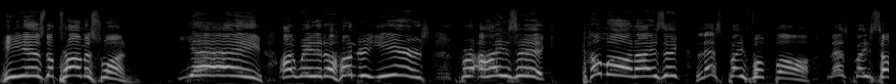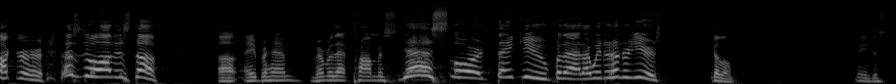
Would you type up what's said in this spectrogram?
He is the promised one. Yay! I waited a hundred years for Isaac. Come on, Isaac. Let's play football. Let's play soccer. Let's do all this stuff. Uh, Abraham, remember that promise? Yes, Lord. Thank you for that. I waited 100 years. Kill him. I mean, just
